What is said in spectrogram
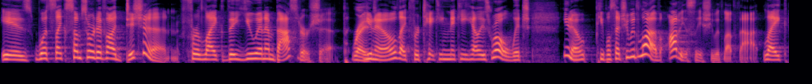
is what's like some sort of audition for like the UN ambassadorship Right. you know like for taking Nikki Haley's role which you know people said she would love obviously she would love that like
